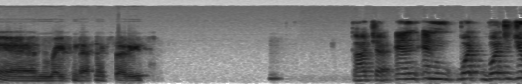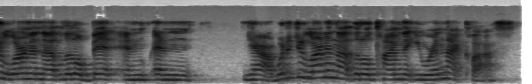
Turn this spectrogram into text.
in race and ethnic studies. Gotcha. And and what what did you learn in that little bit? And and yeah, what did you learn in that little time that you were in that class?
